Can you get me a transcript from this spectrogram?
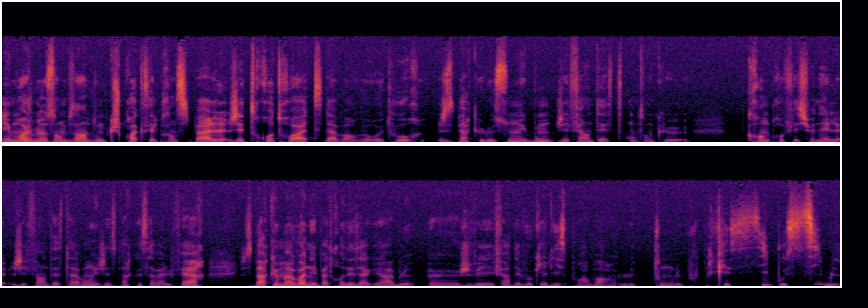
et moi je me sens bien, donc je crois que c'est le principal. J'ai trop trop hâte d'avoir vos retours. J'espère que le son est bon. J'ai fait un test en tant que grande professionnelle. J'ai fait un test avant et j'espère que ça va le faire. J'espère que ma voix n'est pas trop désagréable. Euh, je vais faire des vocalises pour avoir le ton le plus précis possible.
